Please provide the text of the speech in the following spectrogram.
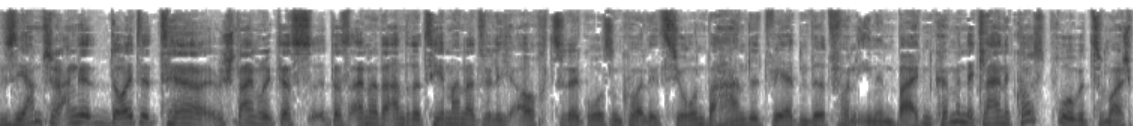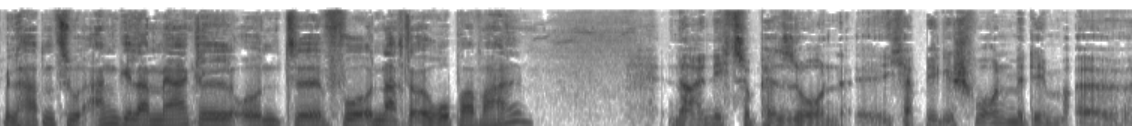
Sie haben schon angedeutet, Herr Steinbrück, dass das ein oder andere Thema natürlich auch zu der Großen Koalition behandelt werden wird von Ihnen beiden. Können wir eine kleine Kostprobe zum Beispiel haben zu Angela Merkel und äh, vor und nach der Europawahl? Nein, nicht zur Person. Ich habe mir geschworen, mit dem äh,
